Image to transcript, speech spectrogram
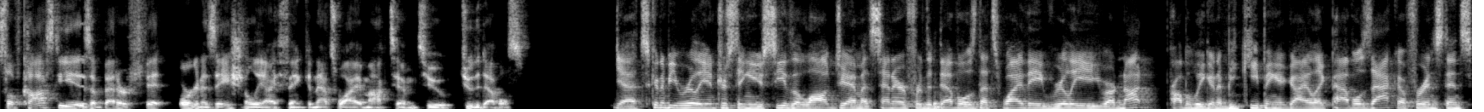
Slafkovsky is a better fit organizationally, I think, and that's why I mocked him to to the Devils. Yeah, it's going to be really interesting. You see the logjam at center for the Devils. That's why they really are not probably going to be keeping a guy like Pavel Zacha, for instance,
